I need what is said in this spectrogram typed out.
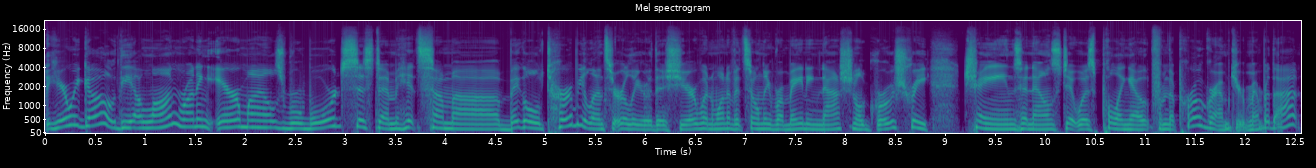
Here we go. The long running Air Miles reward system hit some uh, big old turbulence earlier this year when one of its only remaining national grocery chains announced it was pulling out from the program. Do you remember that?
